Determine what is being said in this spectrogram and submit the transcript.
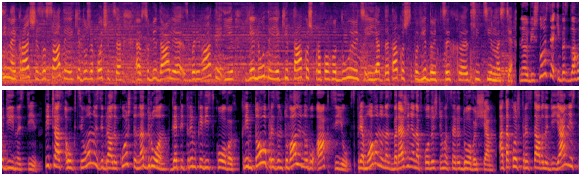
Ті найкращі засади, які дуже хочеться е, в собі далі зберігати. І є люди, які також пропагандують і я також сповідують цих е, ці цінності. Не обійшлося і без благодійності. Під час аукціону зібрали кошти на дрон для підтримки військових. Крім того, презентували нову акцію, спрямовану на збереження навколишнього середовища, а також представили діяльність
